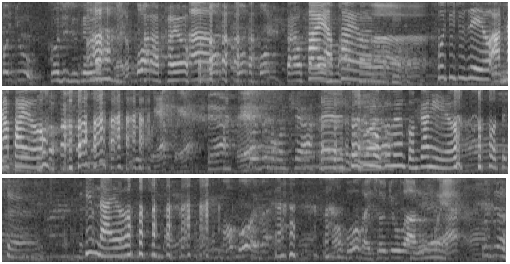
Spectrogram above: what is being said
soju 소주 주세요. để nó bóp 팔 아파요. 아. bóp bóp bóp 따오 팔 아파요. à, 소주 주세요. 안 아파요. khỏe khỏe 소주 먹으면. 네, 소주 먹으면 건강해요. 어떻게 힘나요? cái máu bố vậy vậy máu bố phải soju vào nó khỏe 소주.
